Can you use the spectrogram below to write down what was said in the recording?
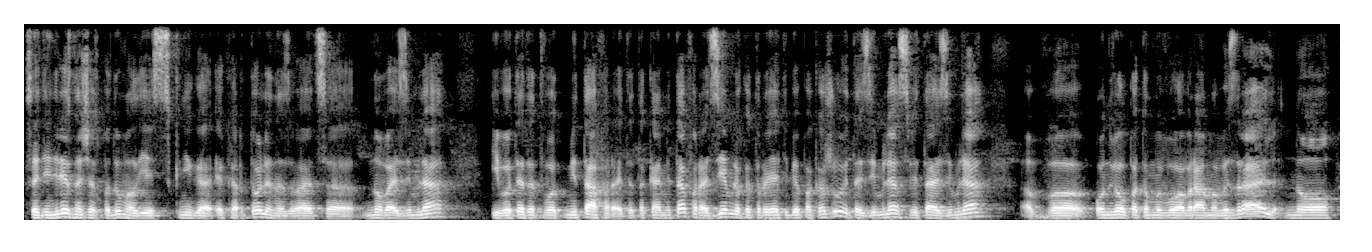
Кстати, интересно, сейчас подумал, есть книга Экхарт Толли, называется «Новая земля», и вот этот вот метафора, это такая метафора, землю, которую я тебе покажу, это земля, святая земля. В, он вел потом его Авраама в Израиль, но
